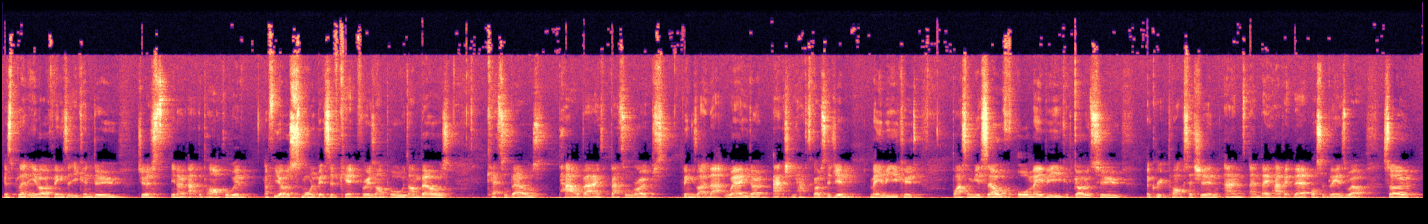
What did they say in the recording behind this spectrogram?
there's plenty of other things that you can do just, you know, at the park or with a few other smaller bits of kit, for example, dumbbells, kettlebells, power bags, battle ropes, things like that, where you don't actually have to go to the gym. Maybe you could buy some yourself, or maybe you could go to a group park session and, and they have it there possibly as well. So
